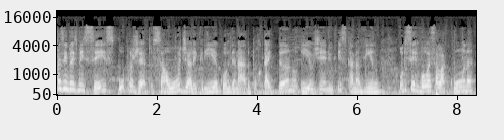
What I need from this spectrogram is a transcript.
Mas em 2006, o projeto Saúde e Alegria, coordenado por Caetano e Eugênio Scanavino, observou essa lacuna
